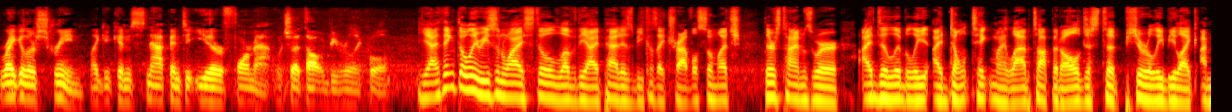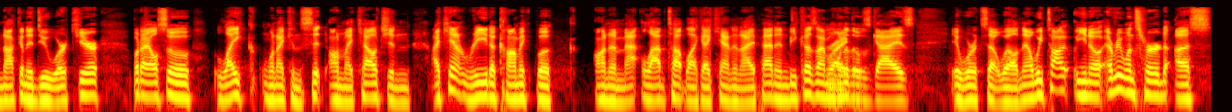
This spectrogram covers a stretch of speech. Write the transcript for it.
regular screen. Like it can snap into either format, which I thought would be really cool. Yeah, I think the only reason why I still love the iPad is because I travel so much. There's times where I deliberately I don't take my laptop at all just to purely be like I'm not going to do work here, but I also like when I can sit on my couch and I can't read a comic book on a ma- laptop like I can an iPad and because I'm one of those guys it works out well. Now we talk, you know, everyone's heard us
